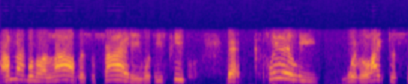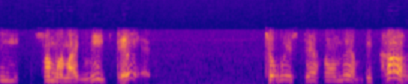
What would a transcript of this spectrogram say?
I'm not going to allow the society with these people that clearly would like to see someone like me dead to wish death on them. Because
